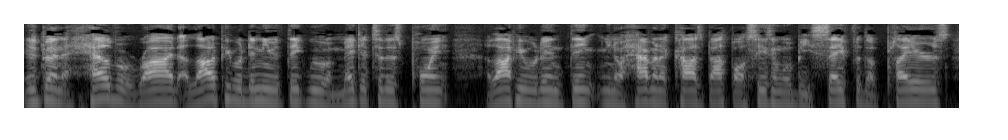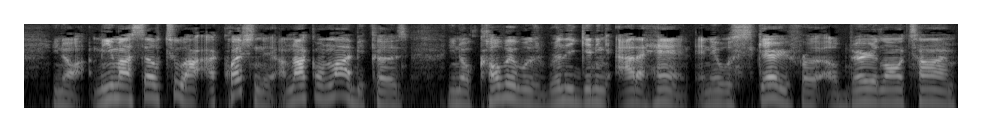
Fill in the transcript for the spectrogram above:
It's been a hell of a ride. A lot of people didn't even think we would make it to this point. A lot of people didn't think, you know, having a college basketball season would be safe for the players. You know, me myself too, I, I questioned it. I'm not gonna lie because, you know, COVID was really getting out of hand and it was scary for a very long time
